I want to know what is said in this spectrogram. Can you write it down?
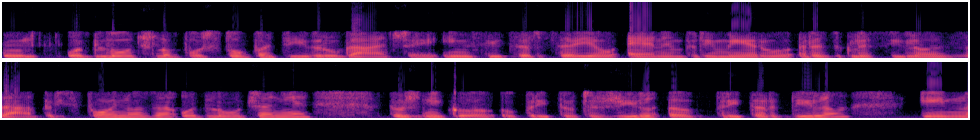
um, odločilo postopati drugače in sicer se je v enem primeru razglasilo za pristojno za odločanje, tožniko pritrdilo in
